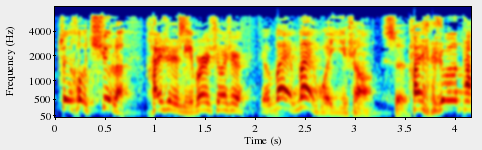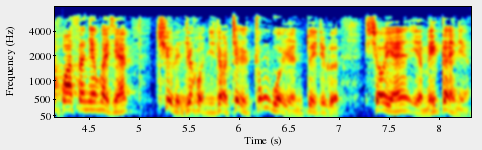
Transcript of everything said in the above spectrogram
最后去了还是里边说是外外国医生，是他就说他花三千块钱去了之后，你知道这是中国人对这个消炎也没概念，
